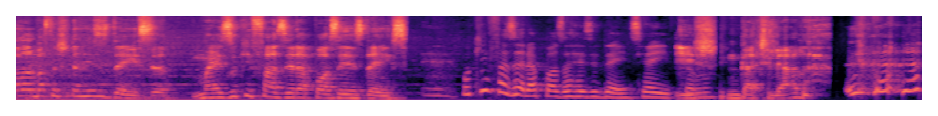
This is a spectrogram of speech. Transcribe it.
Fala bastante da residência, mas o que fazer após a residência? O que fazer após a residência aí? Ixi, engatilhada?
